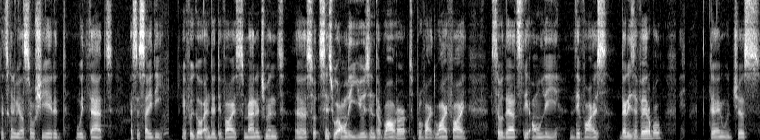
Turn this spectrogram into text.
that's going to be associated with that SSID. If we go under device management, uh, so since we're only using the router to provide Wi-Fi, so that's the only device that is available. Then we just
